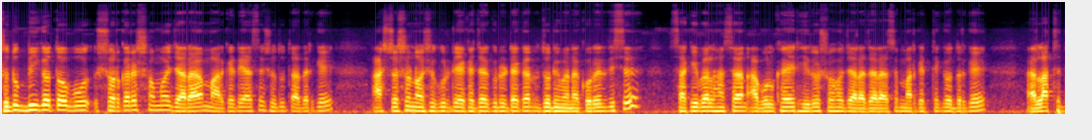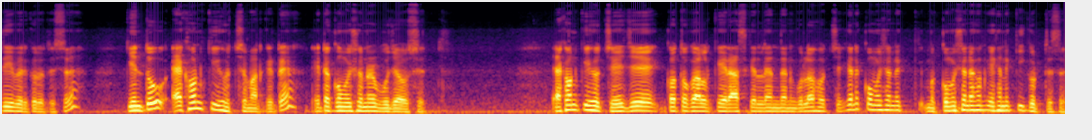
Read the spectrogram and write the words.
শুধু বিগত সরকারের সময় যারা মার্কেটে আছে, শুধু তাদেরকে আটশোশো নশো কোটি এক হাজার কোটি টাকার জরিমানা করে দিছে। সাকিব আল হাসান, আবুল খায়ের হিরো সহ যারা যারা আছে মার্কেট থেকে ওদেরকে লাথি দিয়ে বের করে দিছে। কিন্তু এখন কি হচ্ছে মার্কেটে এটা কমিশনের বোঝা উচিত। এখন কি হচ্ছে? এই যে গতকালকের আজকের লেনদেনগুলো হচ্ছে, এখানে কমিশনে কমিশন এখন এখানে কি করতেছে?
